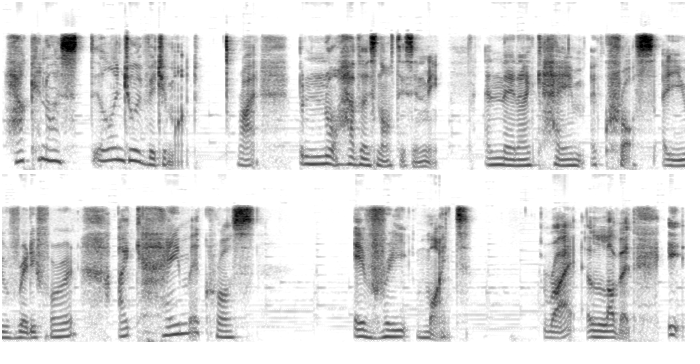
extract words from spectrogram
how can I still enjoy Vegemite, right, but not have those nasties in me? And then I came across, are you ready for it? I came across every mite right? Love it. It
